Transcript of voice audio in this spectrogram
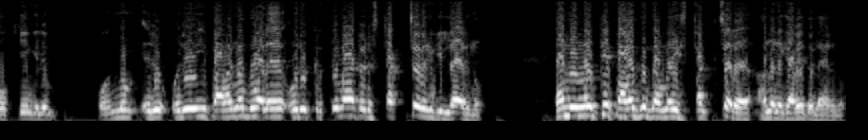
നോക്കിയെങ്കിലും ഒന്നും ഒരു ഒരു ഈ പറഞ്ഞ പോലെ ഒരു കൃത്യമായിട്ട് ഒരു സ്ട്രക്ചർ എനിക്കില്ലായിരുന്നു. ഞാൻ നിങ്ങൾക്ക് പറഞ്ഞു തന്ന ഈ സ്ട്രക്ചർ അന്ന് എനിക്ക് അറിയത്തില്ലായിരുന്നു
